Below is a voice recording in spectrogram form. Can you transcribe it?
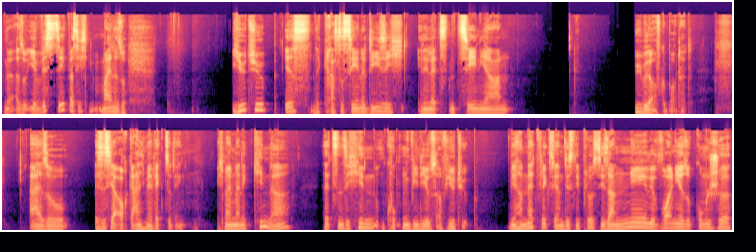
ne, also ihr wisst, seht, was ich meine. So, YouTube ist eine krasse Szene, die sich in den letzten zehn Jahren übel aufgebaut hat. Also es ist ja auch gar nicht mehr wegzudenken. Ich meine, meine Kinder setzen sich hin und gucken Videos auf YouTube. Wir haben Netflix, wir haben Disney Plus, die sagen, nee, wir wollen hier so komische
